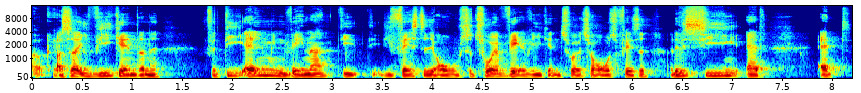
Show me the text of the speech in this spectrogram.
Okay. Og så i weekenderne, fordi alle mine venner, de, de, de festede i Aarhus, så tog jeg hver weekend tog jeg til Aarhus og festede. Og det vil sige, at, at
